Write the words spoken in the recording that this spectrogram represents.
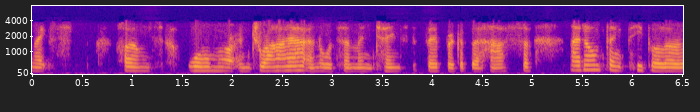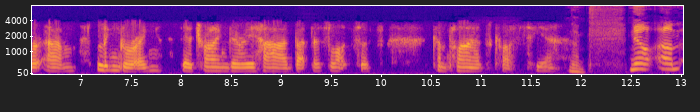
makes homes warmer and drier and also maintains the fabric of the house. So I don't think people are um, lingering. They're trying very hard, but there's lots of compliance costs here. No. Now, um,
